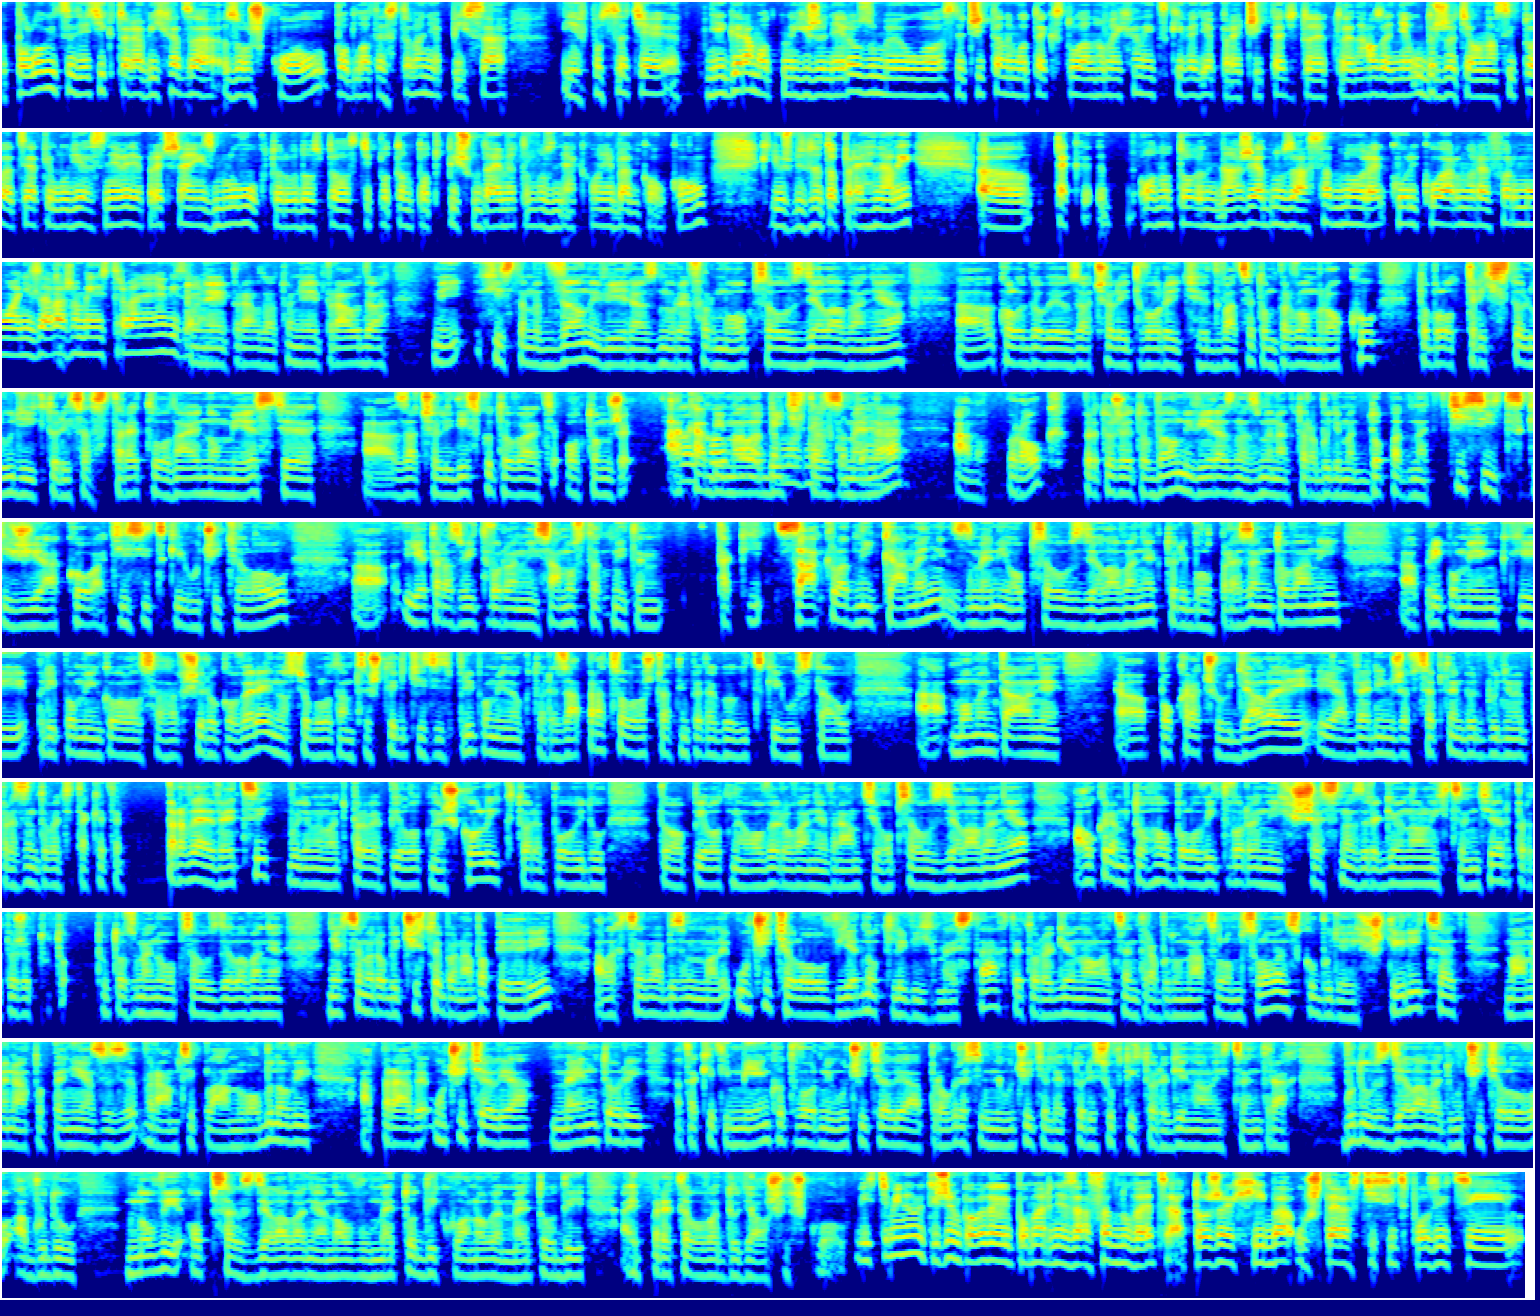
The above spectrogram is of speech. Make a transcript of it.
polovice detí, ktorá vychádza zo škôl podľa testovania PISA, je v podstate negramotných, že nerozumejú vlastne čítanému textu, len ho mechanicky vedia prečítať. To je, to je naozaj neudržateľná situácia. Tí ľudia si nevedia prečítať ani zmluvu, ktorú v dospelosti potom podpíšu, dajme tomu s nejakou nebankovkou, keď už by sme to prehnali. Uh, tak ono to na žiadnu zásadnú re, kurikulárnu reformu ani za vášho ministrovania nevyzerá. To nie je pravda, to nie je pravda. My chystáme veľmi výraznú reformu obsahu vzdelávania a kolegovia ju začali tvoriť v 21. roku. To bolo 300 ľudí, ktorí sa stretlo na jednom mieste a začali začali diskutovať o tom, že aká by mala byť tá zmena. Áno, rok, pretože je to veľmi výrazná zmena, ktorá bude mať dopad na tisícky žiakov a tisícky učiteľov. A je teraz vytvorený samostatný ten taký základný kameň zmeny obsahu vzdelávania, ktorý bol prezentovaný a pripomienkovalo sa široko verejnosťou, bolo tam cez 4 tisíc pripomienok, ktoré zapracoval štátny pedagogický ústav a momentálne pokračujú ďalej. Ja verím, že v septembri budeme prezentovať také tie prvé veci, budeme mať prvé pilotné školy, ktoré pôjdu do pilotného overovania v rámci obsahu vzdelávania. A okrem toho bolo vytvorených 16 regionálnych centier, pretože túto, túto zmenu obsahu vzdelávania nechceme robiť čisto iba na papieri, ale ale chceme, aby sme mali učiteľov v jednotlivých mestách. Tieto regionálne centra budú na celom Slovensku, bude ich 40. Máme na to peniaze v rámci plánu obnovy a práve učitelia, mentory a takí tí mienkotvorní učitelia a progresívni učitelia, ktorí sú v týchto regionálnych centrách, budú vzdelávať učiteľov a budú nový obsah vzdelávania, novú metodiku a nové metódy aj pretavovať do ďalších škôl. Vy ste minulý týždeň povedali pomerne zásadnú vec a to, že chýba už teraz tisíc pozícií e,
